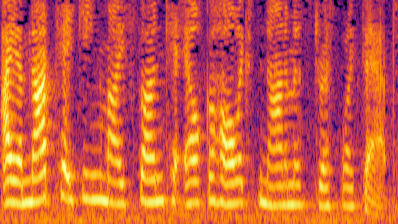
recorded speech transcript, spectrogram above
I am not taking my son to Alcoholics Anonymous dressed like that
